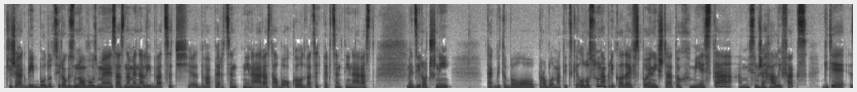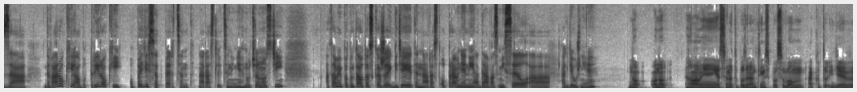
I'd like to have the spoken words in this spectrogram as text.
Čiže ak by budúci rok znovu sme zaznamenali 22-percentný nárast alebo okolo 20-percentný nárast medziročný, tak by to bolo problematické. Lebo sú napríklad aj v Spojených štátoch miesta, a myslím, že Halifax, kde za 2 roky alebo 3 roky o 50% narastli ceny nehnuteľností. A tam je potom tá otázka, že kde je ten nárast oprávnený a dáva zmysel a, a kde už nie? No, ono, Hlavne ja sa na to pozerám tým spôsobom, ako to ide v,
